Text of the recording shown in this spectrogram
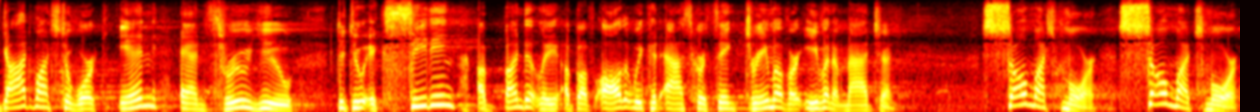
God wants to work in and through you to do exceeding abundantly above all that we could ask or think, dream of, or even imagine. So much more, so much more,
